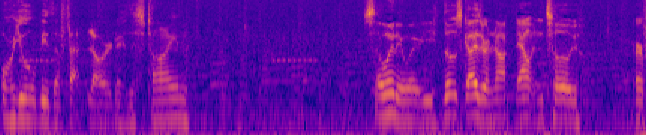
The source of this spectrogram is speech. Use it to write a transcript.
or you'll be the fat lard this time. So anyway, those guys are knocked out until or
